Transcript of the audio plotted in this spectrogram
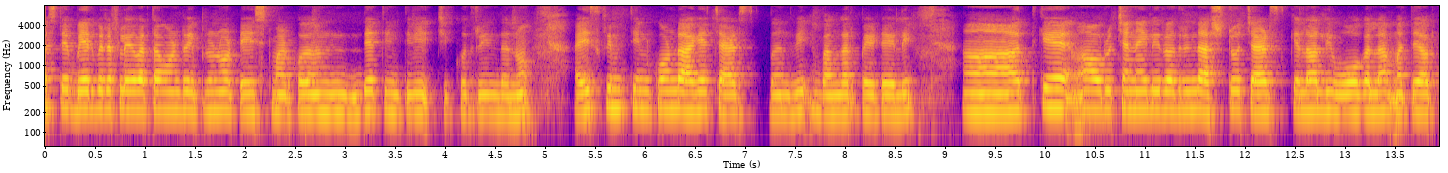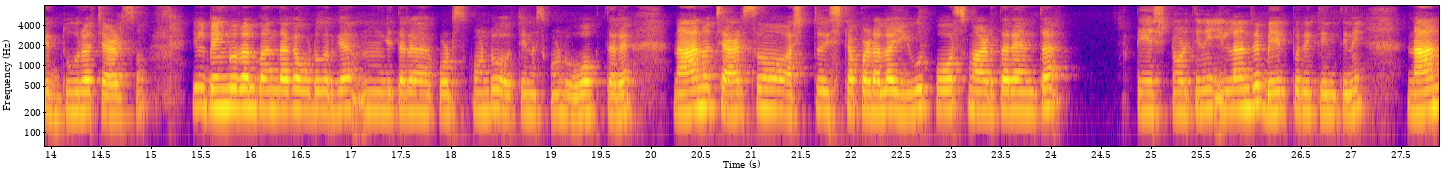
ಅಷ್ಟೇ, ಬೇರೆ ಬೇರೆ ಫ್ಲೇವರ್ ತೊಗೊಂಡ್ರೆ ಇಬ್ರು ಟೇಸ್ಟ್ ಮಾಡ್ಕೊಂಡೇ ತಿಂತೀವಿ ಚಿಕ್ಕದ್ರಿಂದನೂ. ಐಸ್ ಕ್ರೀಮ್ ತಿನ್ಕೊಂಡು ಹಾಗೆ ಚಾಟ್ಸ್ ಬಂದ್ವಿ ಬಂಗಾರಪೇಟೆಯಲ್ಲಿ. ಅದಕ್ಕೆ ಅವರು ಚೆನ್ನೈಲಿರೋದ್ರಿಂದ ಅಷ್ಟು ಚಾಟ್ಸ್ಗೆಲ್ಲ ಅಲ್ಲಿ ಹೋಗಲ್ಲ, ಮತ್ತು ಅವ್ರಿಗೆ ದೂರ ಚಾಟ್ಸು. ಇಲ್ಲಿ ಬೆಂಗಳೂರಲ್ಲಿ ಬಂದಾಗ ಹುಡುಗರಿಗೆ ಈ ಥರ ಕೊಡಿಸ್ಕೊಂಡು ತಿನ್ನಿಸ್ಕೊಂಡು ಹೋಗ್ತಾರೆ. ನಾನು ಚಾಟ್ಸು ಅಷ್ಟು ಇಷ್ಟಪಡಲ್ಲ, ಇವ್ರು ಫೋರ್ಸ್ ಮಾಡ್ತಾರೆ ಅಂತ ಟೇಸ್ಟ್ ನೋಡ್ತೀನಿ. ಇಲ್ಲಾಂದರೆ ಬೇಲ್ಪುರಿ ತಿಂತೀನಿ. ನಾನು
